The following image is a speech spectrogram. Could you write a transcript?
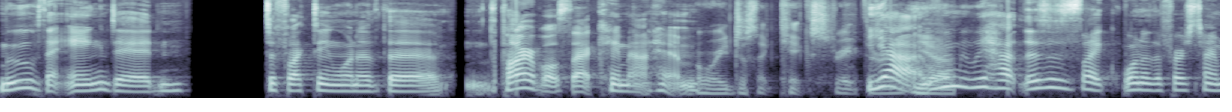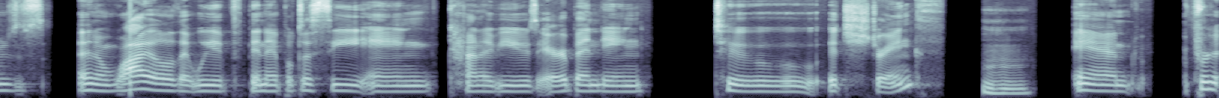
move that Aang did, deflecting one of the, the fireballs that came at him. Or he just like kicks straight through. Yeah, Yeah. We, we had this is like one of the first times in a while that we've been able to see Aang kind of use airbending to its strength. Mhm. And for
